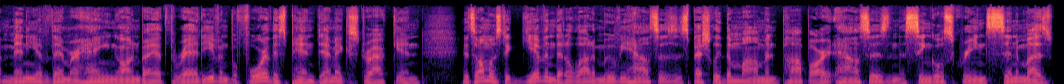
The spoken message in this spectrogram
Many of them are hanging on by a thread even before this pandemic struck. And it's almost a given that a lot of movie houses, especially the mom and pop art houses and the single screen cinemas,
